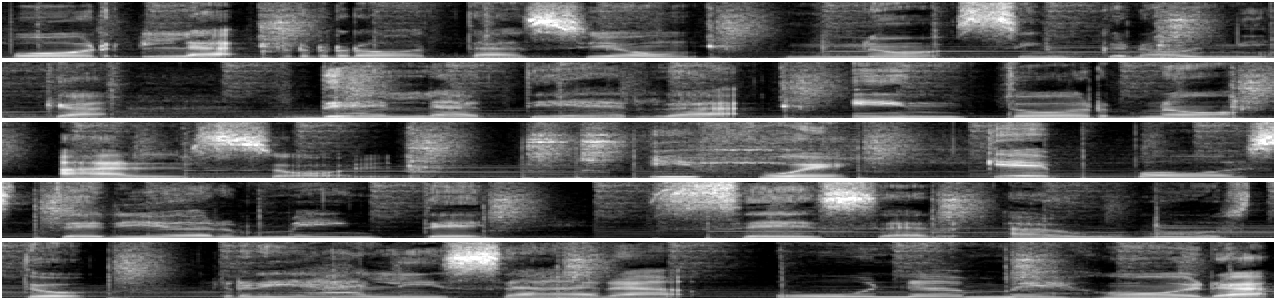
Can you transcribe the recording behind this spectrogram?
por la rotación no sincrónica de la Tierra en torno al Sol. Y fue que posteriormente César Augusto realizara una mejora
